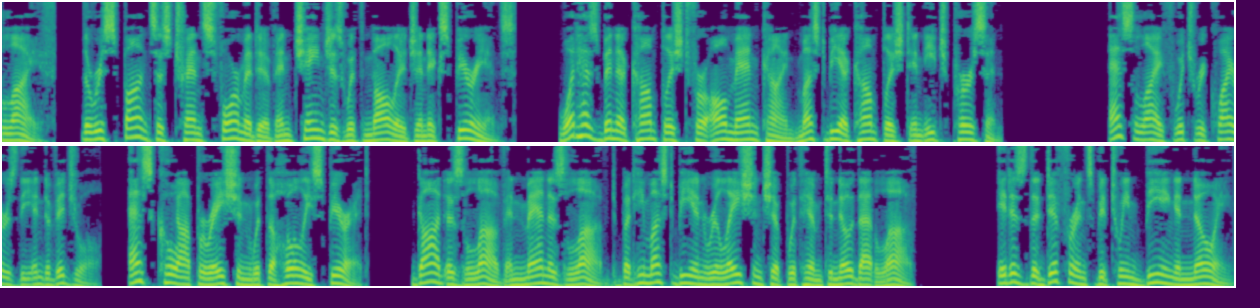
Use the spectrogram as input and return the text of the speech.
life. The response is transformative and changes with knowledge and experience. What has been accomplished for all mankind must be accomplished in each person's life which requires the individual's cooperation with the Holy Spirit. God is love and man is loved but he must be in relationship with him to know that love. It is the difference between being and knowing.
